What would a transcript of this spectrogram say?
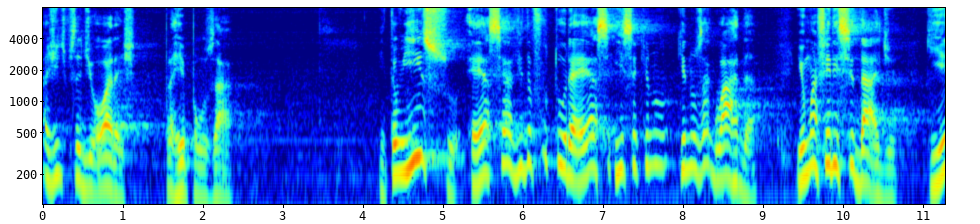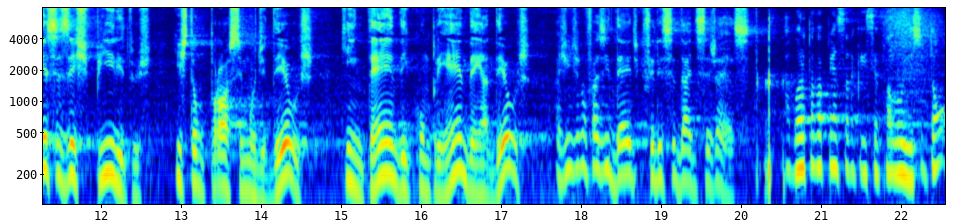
a gente precisa de horas para repousar. Então isso, essa é a vida futura, é essa, isso é que, no, que nos aguarda. E uma felicidade que esses espíritos que estão próximos de Deus que entendem e compreendem a Deus, a gente não faz ideia de que felicidade seja essa. Agora eu estava pensando que você falou isso. Então,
